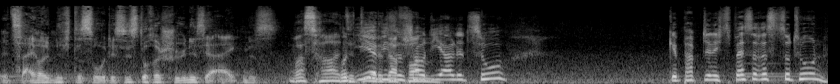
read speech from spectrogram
Jetzt sei halt nicht so, das ist doch ein schönes Ereignis. Was haltet Und ihr, wieso davon? schaut ihr alle zu? Habt ihr nichts Besseres zu tun?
